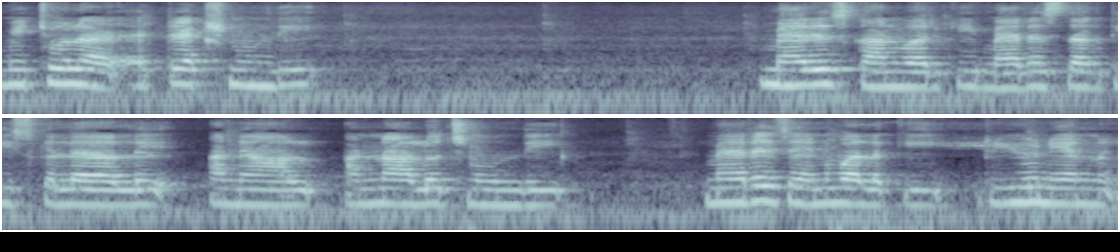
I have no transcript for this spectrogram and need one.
మ్యూచువల్ అట్రాక్షన్ ఉంది. మ్యారేజ్ కాని వారికి మ్యారేజ్ దాకా తీసుకెళ్ళాలి అనే అన్న ఆలోచన ఉంది. మ్యారేజ్ అయిన వాళ్ళకి రియూనియన్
